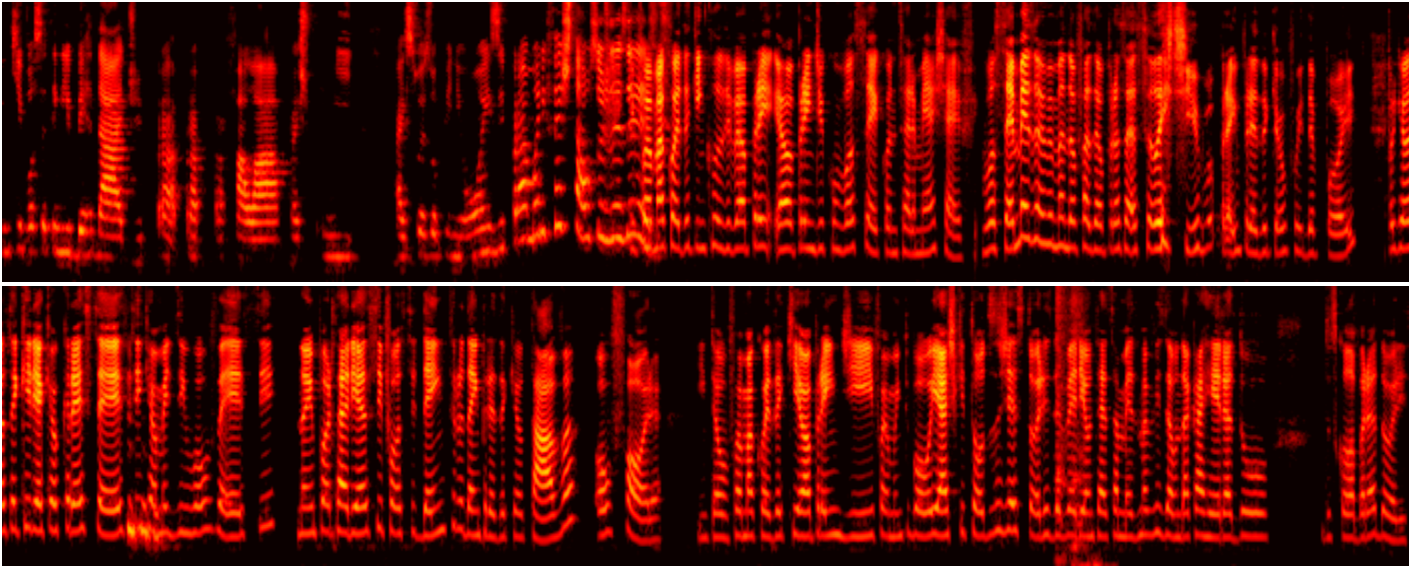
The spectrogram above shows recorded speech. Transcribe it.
em que você tem liberdade para falar, para exprimir as suas opiniões e para manifestar os seus desejos. E foi uma coisa que, inclusive, eu aprendi com você quando você era minha chefe. Você mesma me mandou fazer o processo seletivo para a empresa que eu fui depois, porque você queria que eu crescesse, que eu me desenvolvesse, não importaria se fosse dentro da empresa que eu tava ou fora. Então foi uma coisa que eu aprendi, foi muito boa e acho que todos os gestores deveriam ter essa mesma visão da carreira do, dos colaboradores.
